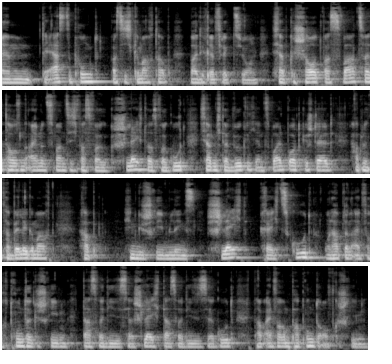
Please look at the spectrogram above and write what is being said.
ähm, der erste Punkt, was ich gemacht habe, war die Reflexion. Ich habe geschaut, was war 2021, was war schlecht, was war gut. Ich habe mich da wirklich ans Whiteboard gestellt, habe eine Tabelle gemacht, habe hingeschrieben links schlecht, rechts gut und habe dann einfach drunter geschrieben, das war dieses Jahr schlecht, das war dieses Jahr gut. Habe einfach ein paar Punkte aufgeschrieben.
